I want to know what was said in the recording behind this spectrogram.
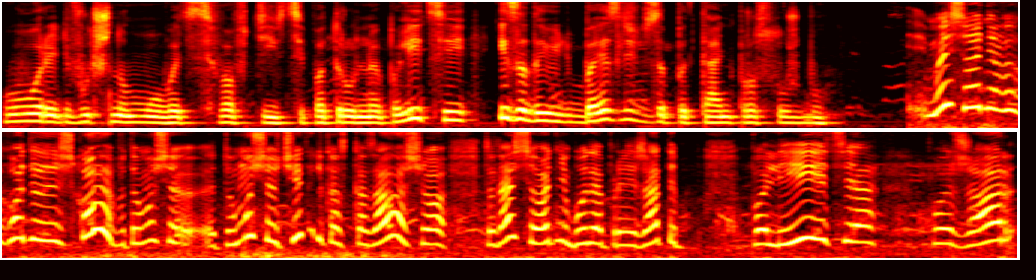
говорять гучномовець в автівці патрульної поліції і задають безліч запитань про службу. Ми сьогодні виходили з школи, тому що, тому що вчителька сказала, що до нас сьогодні буде приїжджати поліція, пожар,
